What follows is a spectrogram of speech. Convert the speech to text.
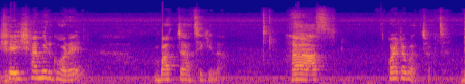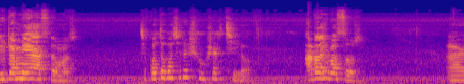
সেই স্বামীর ঘরে বাচ্চা আছে কিনা? হ্যাঁ আস কয়টা বাচ্চা আছে? দুইটা মেয়ে আছে আমার। আচ্ছা কত বছরের সংসার ছিল? আঠাশ বছর। আর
